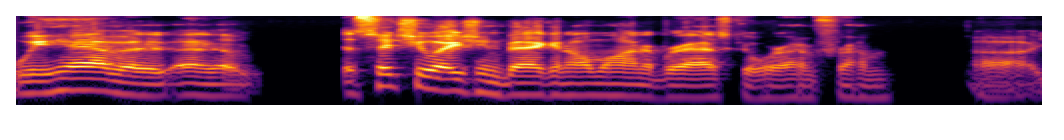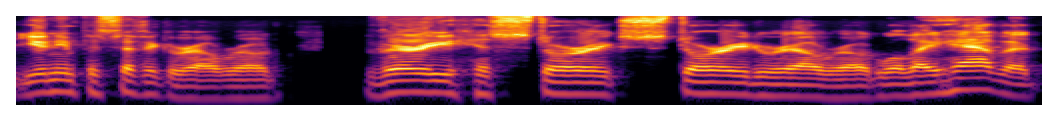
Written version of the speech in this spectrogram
We have a, a, a situation back in Omaha, Nebraska, where I'm from, uh, Union Pacific Railroad very historic storied railroad well they have a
